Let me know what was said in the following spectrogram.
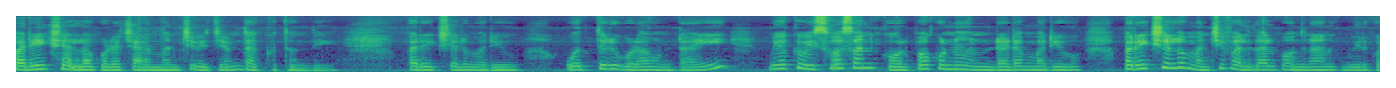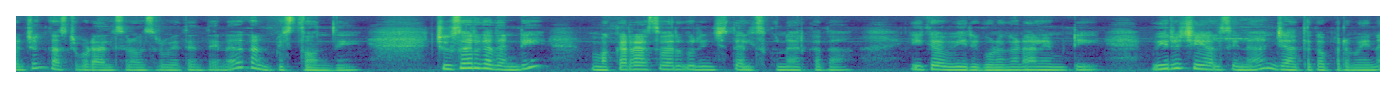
పరీక్షల్లో కూడా చాలా మంచి విజయం దక్కుతుంది. పరీక్షలు మరియు ఒత్తిడి కూడా ఉంటాయి. మీ యొక్క విశ్వాసాన్ని కోల్పోకుండా ఉండడం మరియు పరీక్షల్లో మంచి ఫలితాలు పొందడానికి మీరు కొంచెం కష్టపడాల్సిన అవసరం అయితే ఎంతైనా కనిపిస్తోంది. చూసారు కదండి? మకర రాశి వారి గురించి తెలుసుకున్నారు కదా? ఇక వీరి గుణగణాలు ఏమిటి? వీరు చేయాల్సిన జాతకపరమైన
